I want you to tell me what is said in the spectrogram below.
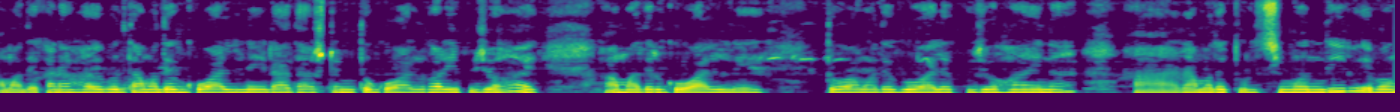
আমাদের এখানে হয় বলতে আমাদের গোয়াল নেই রাধা অষ্টমী তো গোয়াল ঘরেই পুজো হয়, আমাদের গোয়াল নেই। তো আমাদের গোয়ালে পুজো হয় না, আর আমাদের তুলসী মন্দির এবং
